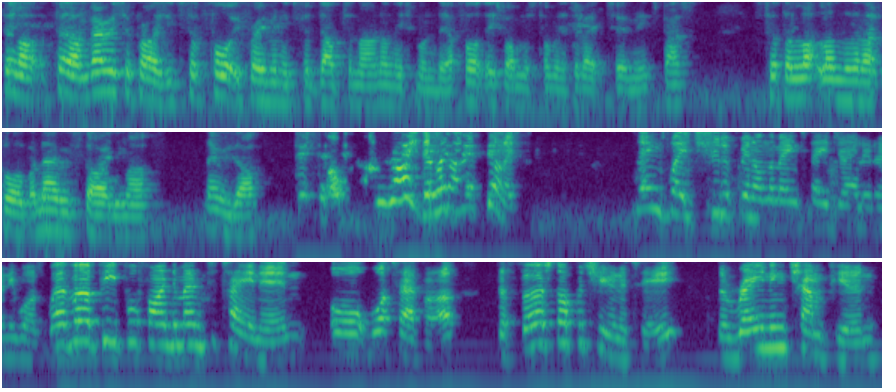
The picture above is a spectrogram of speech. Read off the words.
Phil, Phil, I'm very surprised. It took 43 minutes for Dob to mount on this Monday. I thought this one was coming at about two minutes past. It's took a lot longer than I thought, but now he's started him off. Now he's off. This, oh, I'm right, though. Let's be honest. James Wade should have been on the main stage earlier than he was. Whether people find him entertaining or whatever, the first opportunity, the reigning champion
